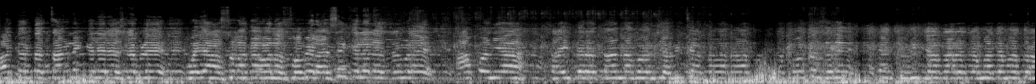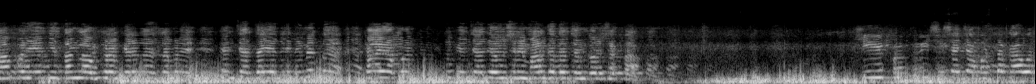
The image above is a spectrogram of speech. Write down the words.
अत्यंत चांगली केलेली असल्यामुळे व या आसोला गावाला सोबेल असे केलेले असल्यामुळे आपण या साहित्य रत्न अण्णाभाऊंच्या विचारधारा त्यांच्या विचारधाराच्या माध्यमातून आपण याची चांगला उपक्रम केलेला असल्यामुळे त्यांच्या जयंती निमित्त काय आपण शुभेच्छा देऊन श्री मार्गदर्शन करू शकता? ही पृथ्वी शिष्याच्या मस्तकावर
